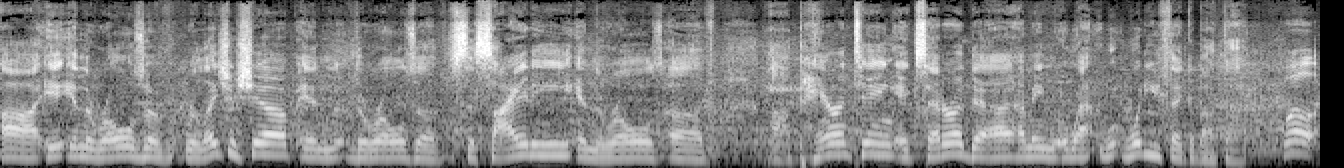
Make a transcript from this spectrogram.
Uh, in, in, the roles of relationship, in the roles of society, in the roles of uh, parenting, etc. I mean, what, what do you think about that? Well,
